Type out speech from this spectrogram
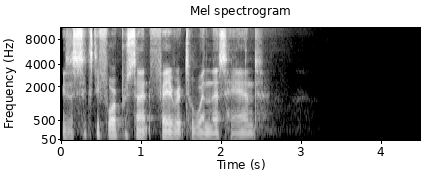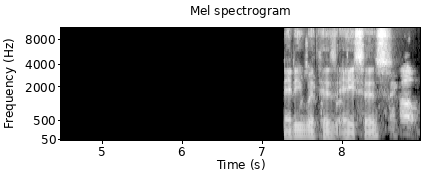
He's a 64% favorite to win this hand. Nitty with his aces. Oh,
